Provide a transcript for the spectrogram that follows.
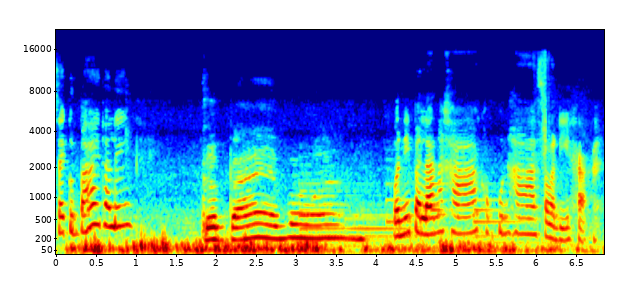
say goodbye darling Goodbye, everyone. วันนี้ไปแล้วนะคะ ขอบคุณค่ะ สวัสดีค่ะ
